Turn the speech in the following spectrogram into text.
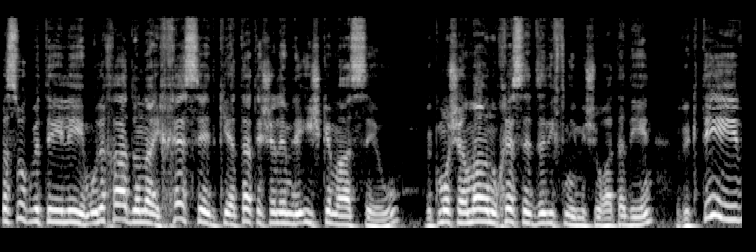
פסוק בתהילים, ולך אדוני חסד כי אתה תשלם לאיש כמעשהו, וכמו שאמרנו חסד זה לפנים משורת הדין, וכתיב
